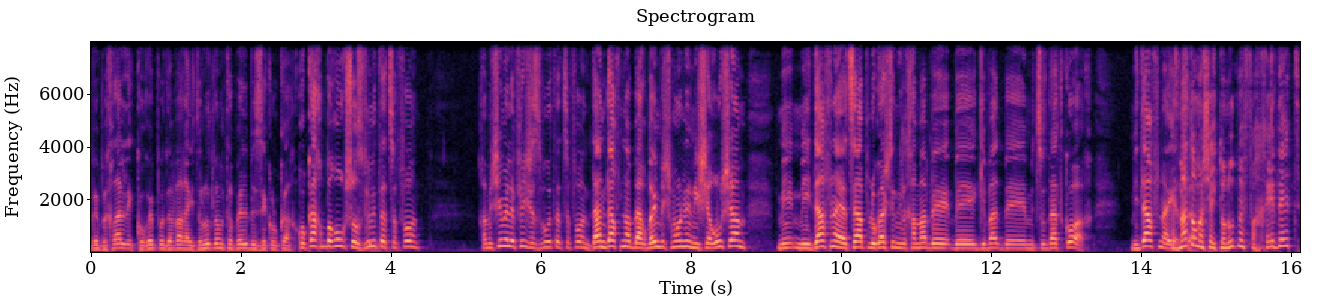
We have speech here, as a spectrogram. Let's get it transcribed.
ובכלל קורה פה דבר, העיתונות לא מטפלת בזה כל כך. כל כך ברור שעוזבים את הצפון. 50 אלף איש עזבו את הצפון. דן דפנה ב-48 נשארו שם, מדפנה יצאה הפלוגה שנלחמה בגבעת, במצודת כוח. מדפנה יצאה. אז מה אתה אומר, שהעיתונות מפחדת?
